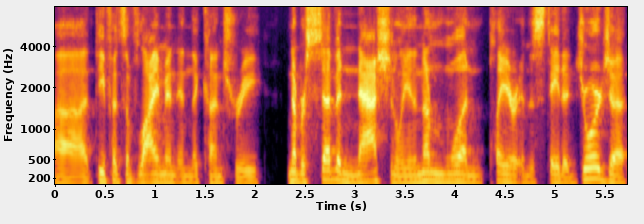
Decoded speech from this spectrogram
uh, defensive lineman in the country, number seven nationally, and the number one player in the state of Georgia,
